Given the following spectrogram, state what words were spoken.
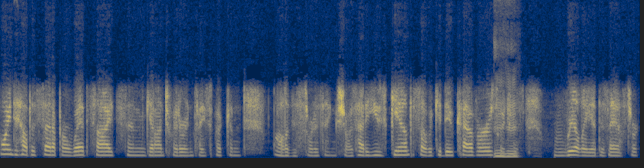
going to help us set up our websites and get on Twitter and Facebook and all of this sort of thing. Show us how to use GIMP so we could do covers, mm-hmm. which was really a disaster.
